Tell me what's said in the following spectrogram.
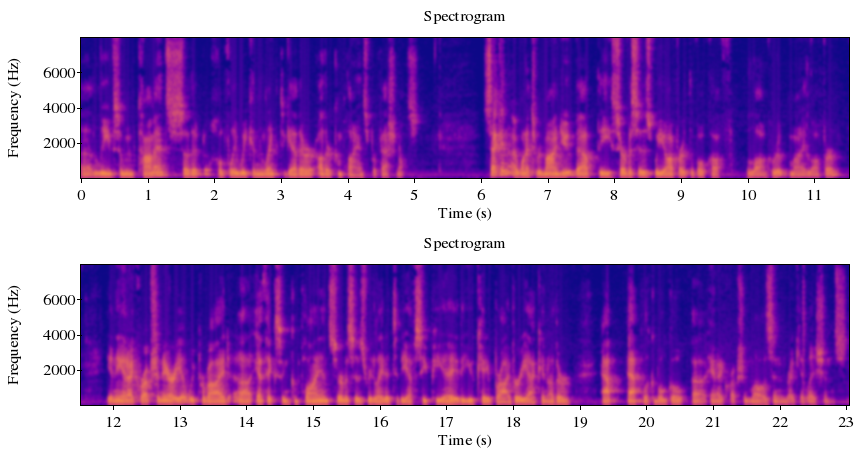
uh, leave some comments so that hopefully we can link together other compliance professionals. Second, I wanted to remind you about the services we offer at the Volkov Law Group, my law firm. In the anti corruption area, we provide uh, ethics and compliance services related to the FCPA, the UK Bribery Act, and other ap- applicable uh, anti corruption laws and regulations.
